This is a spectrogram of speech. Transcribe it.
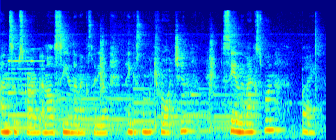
and subscribe and I'll see you in the next video. Thank you so much for watching. See you in the next one. Bye.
